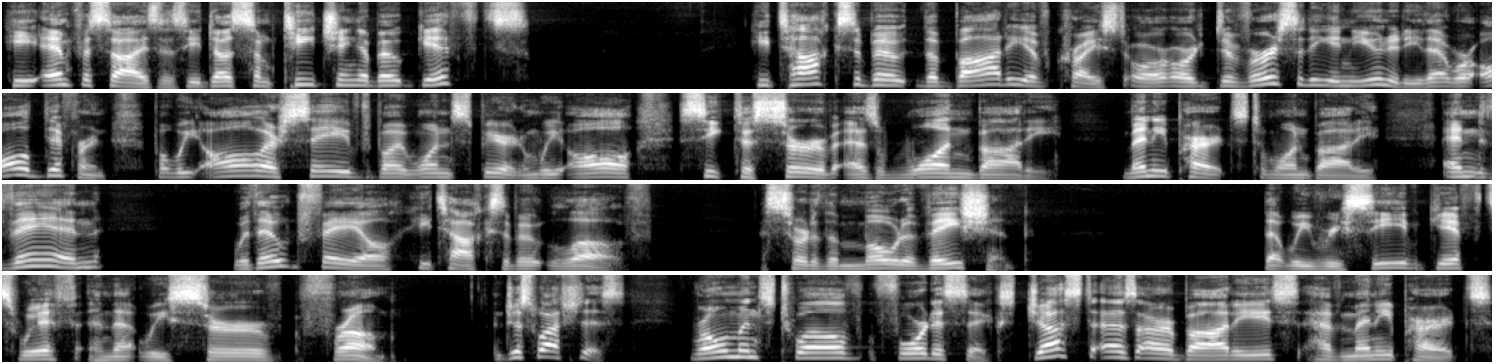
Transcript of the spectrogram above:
he emphasizes, he does some teaching about gifts. He talks about the body of Christ or, or diversity and unity, that we're all different, but we all are saved by one Spirit and we all seek to serve as one body, many parts to one body. And then without fail, he talks about love as sort of the motivation that we receive gifts with and that we serve from. And just watch this Romans 12, 4 to 6. Just as our bodies have many parts,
